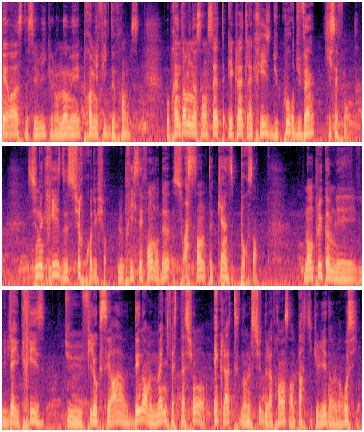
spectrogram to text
féroce de celui que l'on nommait premier flic de France. Au printemps 1907 éclate la crise du cours du vin qui s'effondre. C'est une crise de surproduction. Le prix s'effondre de 75%. Non plus comme les, les vieilles crises du phylloxéra, d'énormes manifestations éclatent dans le sud de la France, en particulier dans le Roussillon.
